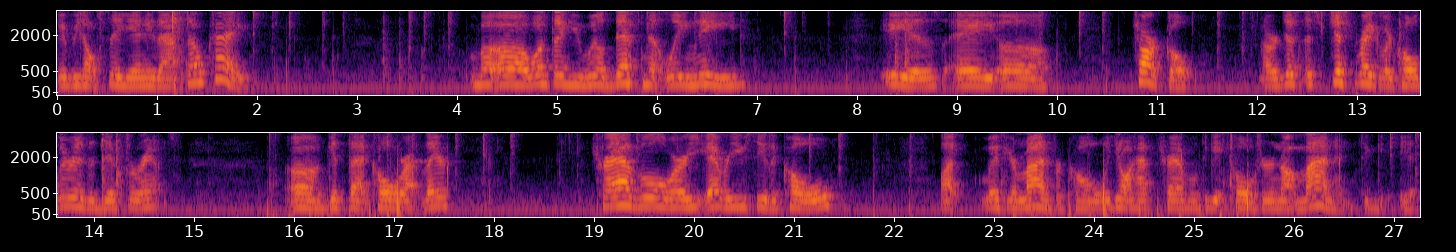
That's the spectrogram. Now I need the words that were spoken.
If you don't see any, that's okay. But, uh, one thing you will definitely need is a, uh, charcoal. Or just, it's just regular coal. There is a difference. Uh, get that coal right there. Travel wherever you see the coal. Like, if you're mining for coal, you don't have to travel to get coal if you're not mining to get it.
